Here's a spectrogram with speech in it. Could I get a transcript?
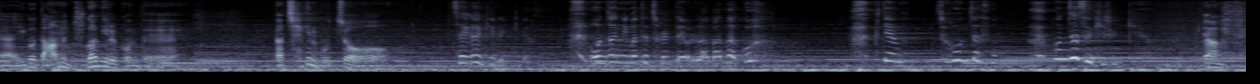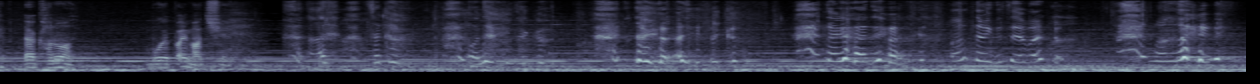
야, 이거 나오면 누가 기를 건데. 나 책임 못 져. 제가 기를게요. 원장님한테 절대 연락 안 하고 그냥 저 혼자서 혼자서 기를게요. 야, 야, 간호아. 뭐해, 빨리 마취해. 아, 잠깐, 원장님 잠깐, 잠깐, 아니 잠깐, 잠깐 하지 마세요. 원장님 제발요. 원장님.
